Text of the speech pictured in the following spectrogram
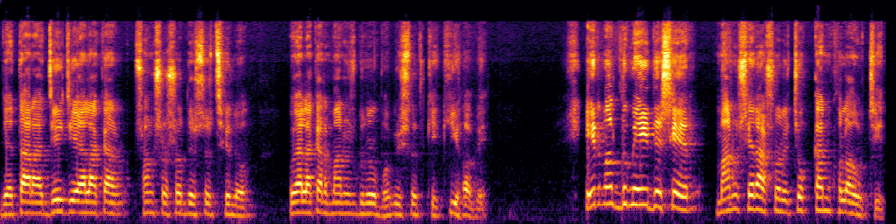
যে তারা যে যে এলাকার সংসদ সদস্য ছিল, ওই এলাকার মানুষগুলোর ভবিষ্যৎ কি কি হবে? এর মাধ্যমে এই দেশের মানুষের আসলে চোখ কান খোলা উচিত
